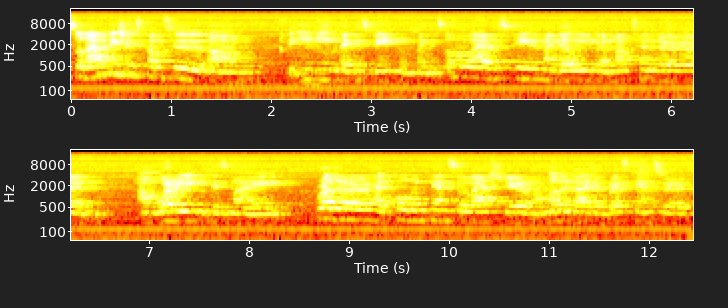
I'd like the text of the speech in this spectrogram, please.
So a lot of patients come to um, the ED with like these vague complaints. Oh, I have this pain in my belly, but I'm not tender, and I'm worried because my brother had colon cancer last year, my mother died of breast cancer,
